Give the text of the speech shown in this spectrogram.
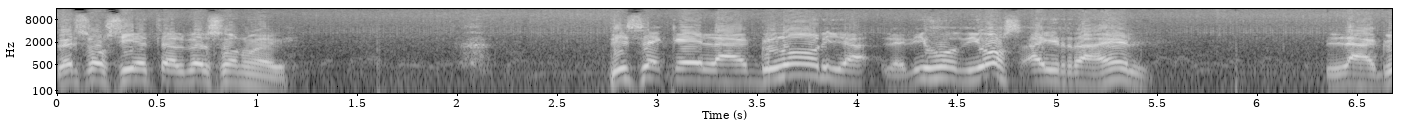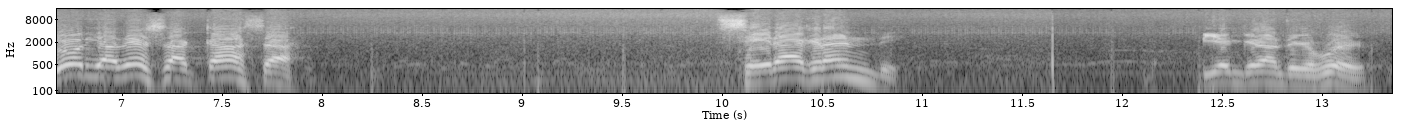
verso 7 al verso 9. Dice que la gloria, le dijo Dios a Israel, la gloria de esa casa será grande. Bien grande que fue.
